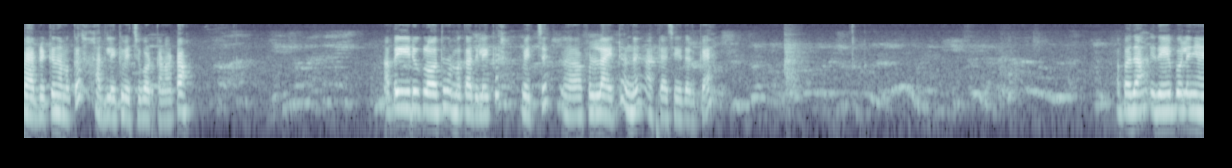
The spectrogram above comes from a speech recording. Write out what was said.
ഫാബ്രിക് നമുക്ക് അതിലേക്ക് വെച്ച് കൊടുക്കണം കേട്ടോ അപ്പോൾ ഈ ഒരു ക്ലോത്ത് നമുക്ക് അതിലേക്ക് വെച്ച് ഫുള്ളായിട്ട് ഒന്ന് അറ്റാച്ച് ചെയ്തെടുക്കാം. അപ്പോൾ അതാ ഇതേപോലെ ഞാൻ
